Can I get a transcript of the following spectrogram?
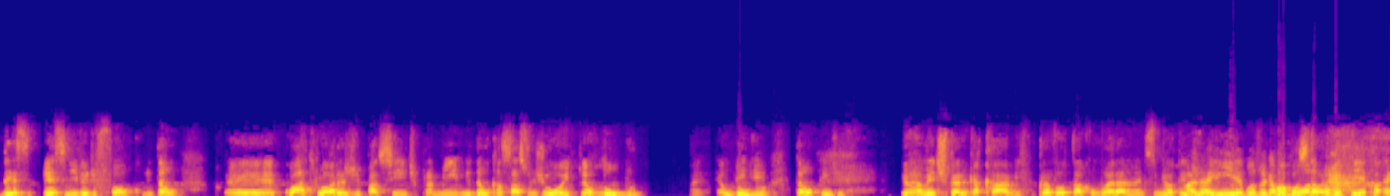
desse, esse nível de foco. Então, é, quatro horas de paciente para mim me dá um cansaço de oito, é o dobro. Né? É o Entendi. dobro. Então, Entendi. eu realmente espero que acabe para voltar como era antes o meu atendimento. Mas aí eu vou jogar uma bola para você. É, é,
